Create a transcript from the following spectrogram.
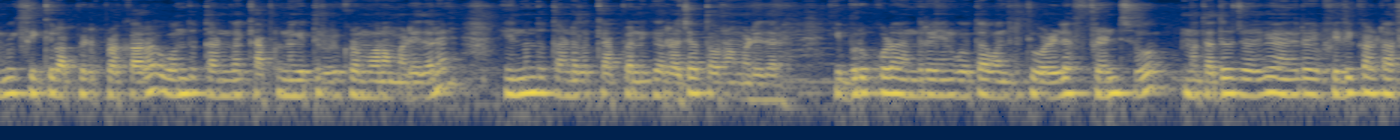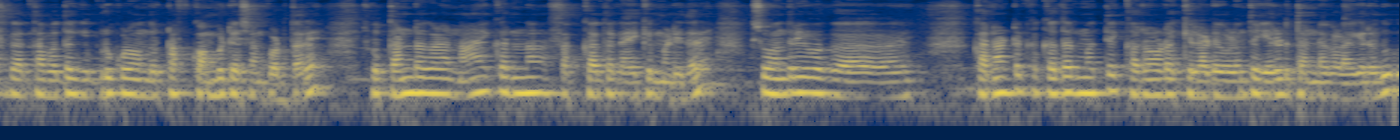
ನಮಗೆ ಸಿಕ್ಕಿರೋ ಅಪ್ಡೇಟ್ ಪ್ರಕಾರ ಒಂದು ತಂಡದ ಆಗಿ ತ್ರಿವಿಕ್ರಮ್ ಅವರ ಮಾಡಿದ್ದಾರೆ. ಇನ್ನೊಂದು ತಂಡದ ಕ್ಯಾಪ್ಟನ್ಗೆ ರಜಾ ತವರ ಮಾಡಿದ್ದಾರೆ. ಇಬ್ಬರು ಕೂಡ ಅಂದರೆ ಏನು ಗೊತ್ತಾ, ಒಂದು ರೀತಿ ಒಳ್ಳೆ ಫ್ರೆಂಡ್ಸು ಮತ್ತು ಅದ್ರ ಜೊತೆಗೆ ಅಂದರೆ ಫಿಸಿಕಲ್ ಟಾಸ್ಕ್ ಅಂತ ಬಂದಾಗ ಇಬ್ಬರು ಕೂಡ ಒಂದು ಟಫ್ ಕಾಂಪಿಟೇಷನ್ ಕೊಡ್ತಾರೆ. ಸೊ ತಂಡಗಳ ನಾಯಕರನ್ನ ಸಖತ್ತಾಗಿ ಆಯ್ಕೆ ಮಾಡಿದ್ದಾರೆ. ಸೊ ಅಂದರೆ ಇವಾಗ, ಕರ್ನಾಟಕ ಕದರ್ ಮತ್ತು ಕರ್ನಾಟಕ ಕಿಲಾಡಿಗಳು ಅಂತ ಎರಡು ತಂಡಗಳಾಗಿರೋದು.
